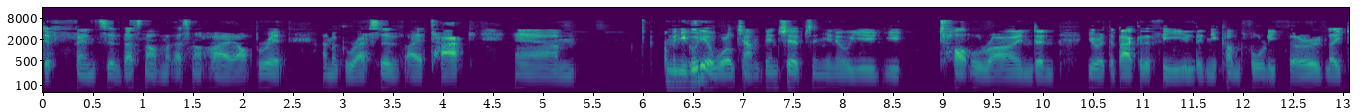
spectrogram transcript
defensive. That's not my, that's not how I operate. I'm aggressive. I attack. Um, I mean, you go to a world championships and you know you you topple round and you're at the back of the field and you come forty third. Like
